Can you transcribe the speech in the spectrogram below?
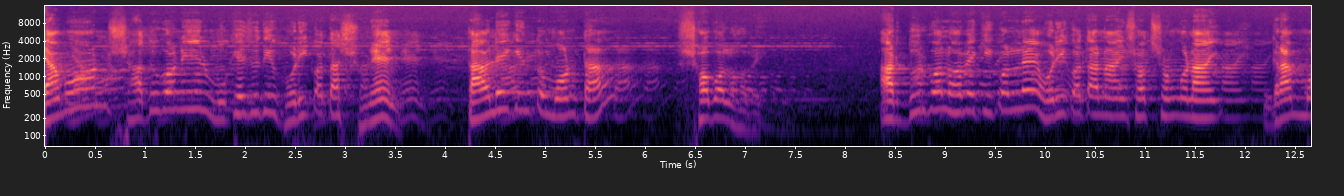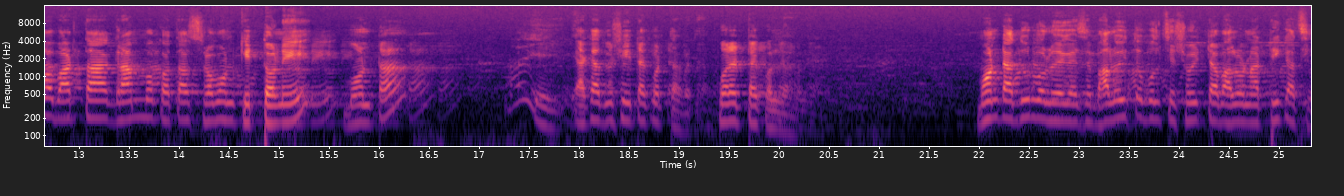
এমন সাধুগণের মুখে যদি হরিকথা শুনেন তাহলে কিন্তু মনটা সবল হবে। আর দুর্বল হবে কি করলে? হরিকথা নাই, সৎসঙ্গ নাই। গ্রাম্য বার্তা, গ্রাম্য কথা, শ্রবণ, কীর্তনে মনটা এই একাদশী এটা করতে হবে না, পরেরটা করলে হবে। মনটা দুর্বল হয়ে গেছে, ভালোই তো বলছে, শরীরটা ভালো না, ঠিক আছে।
